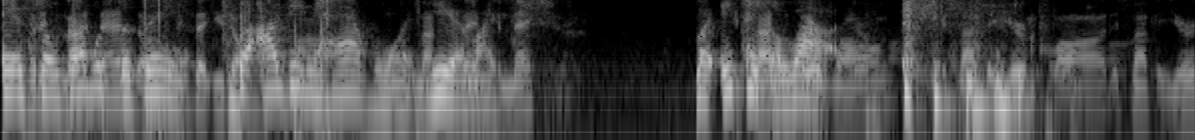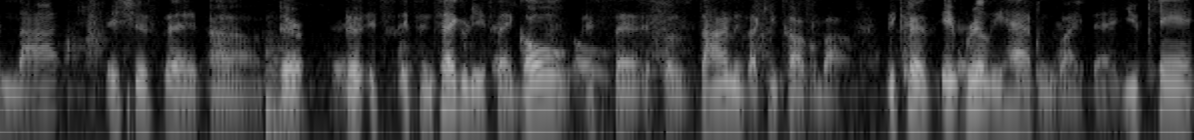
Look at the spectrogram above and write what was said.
and so that was that, the though. thing. It's that you don't But I didn't have one. It's not the Yeah, like connection. Like it It's take not a that lot. wrong. It's not that you're flawed. It's not that you're not. It's just that um, they're, they're it's it's integrity. It's that gold. It's that it's those diamonds I keep talking about because it really happens like that. You can't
